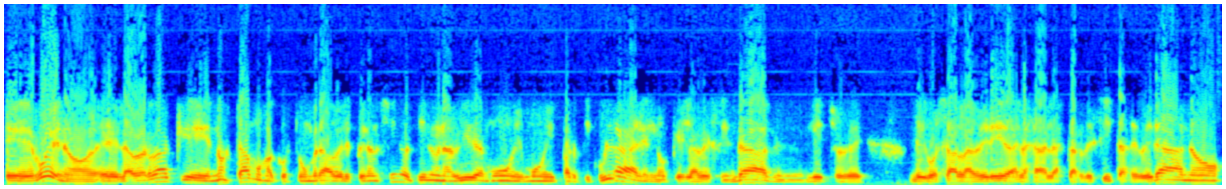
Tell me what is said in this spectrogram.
Eh, bueno, la verdad que no estamos acostumbrados. El esperancino tiene una vida muy, muy particular en lo que es la vecindad, en el hecho de de gozar la vereda las, las tardecitas de verano,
